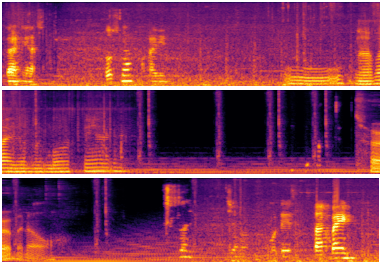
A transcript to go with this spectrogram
tanya. Terus ngapain? Uh, Kenapa itu membuatnya? terminal Jangan mode standby. uh,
